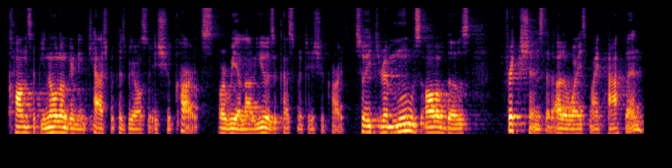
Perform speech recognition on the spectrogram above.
concept. You no longer need cash because we also issue cards, or we allow you as a customer to issue cards. So it removes all of those frictions that otherwise might happen,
